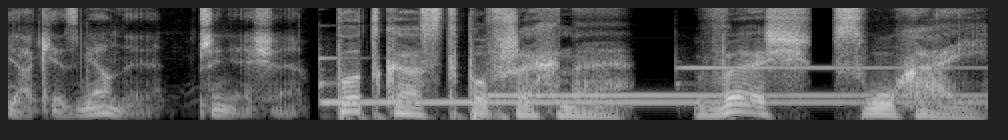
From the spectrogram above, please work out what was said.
Jakie zmiany przyniesie? Podcast powszechny. Weź, słuchaj.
